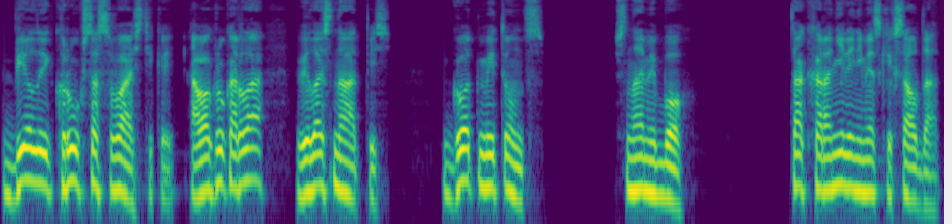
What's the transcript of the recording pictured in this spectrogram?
белый круг со свастикой, а вокруг орла велась надпись «Гот митунц» — «С нами Бог». Так хоронили немецких солдат.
